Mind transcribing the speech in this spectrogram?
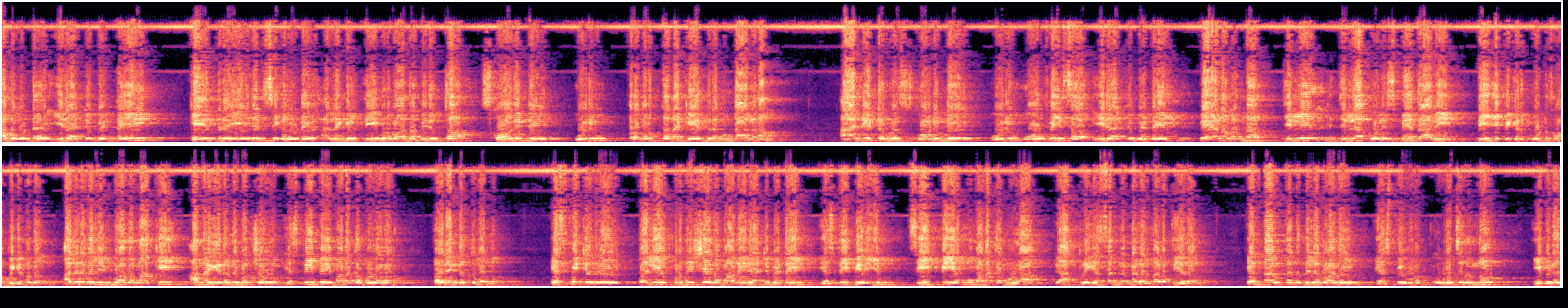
അതുകൊണ്ട് ഈരാറ്റുപേട്ടയിൽ കേന്ദ്ര ഏജൻസികളുടെ അല്ലെങ്കിൽ തീവ്രവാദ വിരുദ്ധ സ്ക്വാഡിന്റെ ഒരു പ്രവർത്തന കേന്ദ്രം ഉണ്ടാകണം. ആന്റി ടെററിസ്റ്റ് സ്ക്വാഡിന്റെ ഒരു ഓഫീസർ ഈരാറ്റുപേട്ടയിൽ വേണമെന്ന് ജില്ല ജില്ലാ പോലീസ് മേധാവി ഡി ജി പിക്ക് റിപ്പോർട്ട് സമർപ്പിക്കുന്നത്. അതിന് വലിയ വിവാദമാക്കി അന്ന് ഇടതുപക്ഷവും എസ് ഡി പി ഐയും അടക്കമുള്ളവർ രംഗത്ത് വന്നു. എസ് പിക്കെതിരെ വലിയ പ്രതിഷേധമാണ് ഈരാറ്റുപേട്ടയിൽ എസ് ഡി പി ഐയും സി പി എമ്മും അടക്കമുള്ള രാഷ്ട്രീയ സംഘടനകൾ നടത്തിയത്. എന്നാൽ തന്റെ നിലപാടിൽ എസ് പി ഉറച്ചു നിന്നു. ഇവിടെ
